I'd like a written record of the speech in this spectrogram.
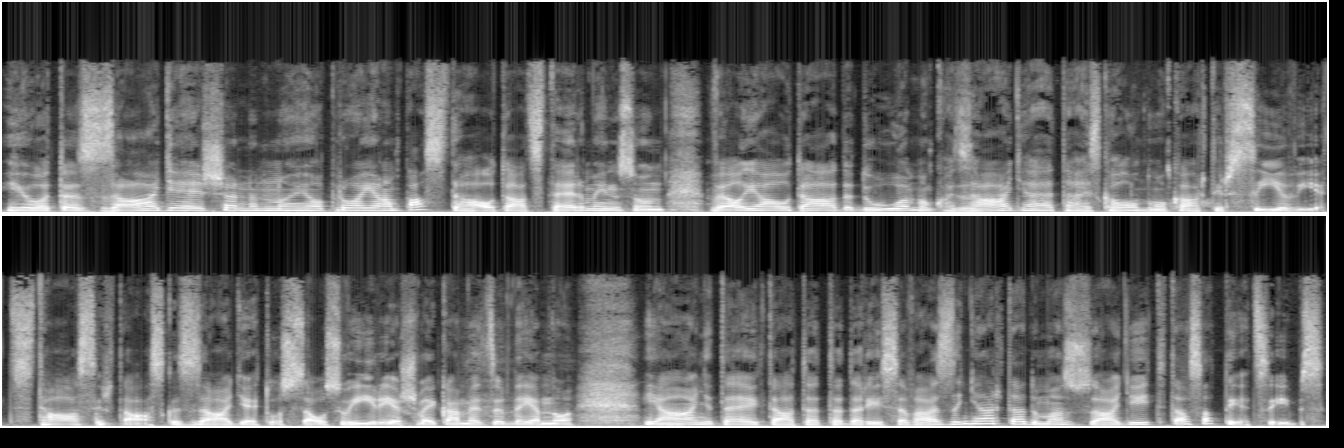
Jo tas zāģēšana nu, joprojām pastāv tāds termins, un vēl jau tāda doma, ka zāģētājs galvenokārt ir sievietes. Tās ir tās, kas zāģē tos savus vīriešus, vai kā mēs dzirdējām no Jāņa teiktā, tad, tad arī savā ziņā ar tādu mazu zāģīti tās attiecības.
